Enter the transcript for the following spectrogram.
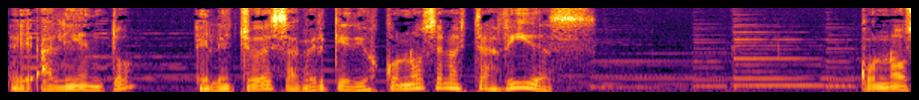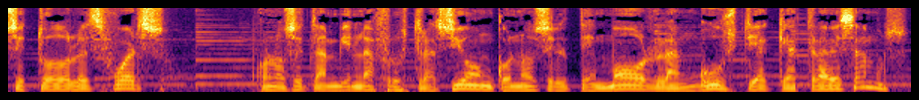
eh, aliento, el hecho de saber que Dios conoce nuestras vidas. Conoce todo el esfuerzo. Conoce también la frustración, conoce el temor, la angustia que atravesamos.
